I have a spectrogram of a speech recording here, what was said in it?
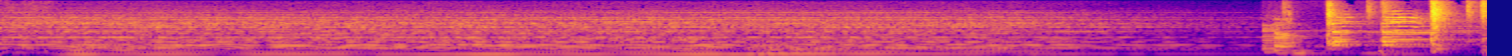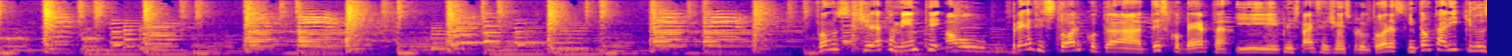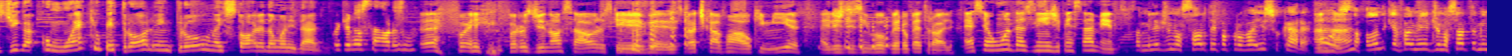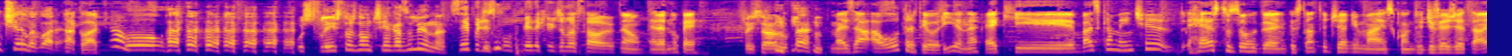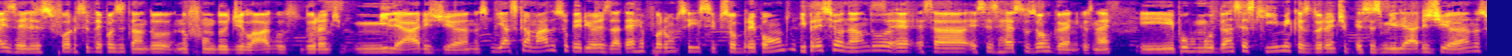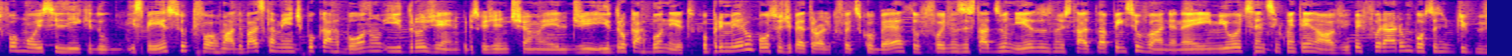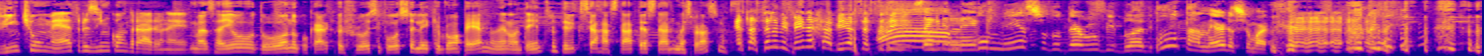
Vamos diretamente ao breve histórico da descoberta e principais regiões produtoras. Então, Tarik, nos diga como é que o petróleo entrou na história da humanidade. Por dinossauros, né? É, foi, foram os dinossauros que praticavam a alquimia, aí eles desenvolveram o petróleo. Essa é uma das linhas de pensamento. Família dinossauro tem pra provar isso, cara. Pô, Aham. você tá falando que a família dinossauro tá mentindo agora? Ah, claro que não. Porra. Os Flintstones não tinha gasolina. Sempre desconfia daquele dinossauro. Não, era no pé. Era no pé. Mas a, a outra teoria, né, é que basicamente restos orgânicos, tanto de animais quanto de vegetais, eles foram se depositando no fundo de lagos durante milhares de anos e as camadas superiores da Terra foram se, se sobrepondo e pressionando é, essa, esses restos orgânicos, né? E por mudanças químicas durante esses milhares de anos formou esse líquido espesso, formado basicamente por carbono e hidrogênio, por isso que a gente chama ele de hidrocarboneto. O primeiro poço de petróleo que foi descoberto foi nos Estados Unidos, no estado da Pensilvânia, né, em 1859. Perfuraram um poço de 21 metros e encontraram, né? Mas aí o dono, o cara que perfurou esse poço, ele quebrou uma perna, né, lá dentro, teve que se arrastar até a cidade mais próxima. Essa cena me vem na cabeça, assim. Ah, Sangue o negro. começo do There Will Be Blood. Puta merda, Silmar.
